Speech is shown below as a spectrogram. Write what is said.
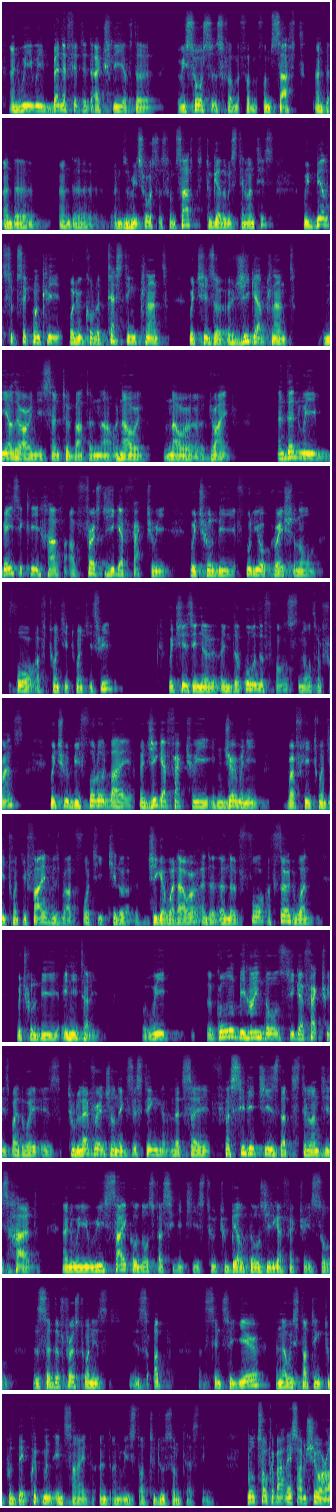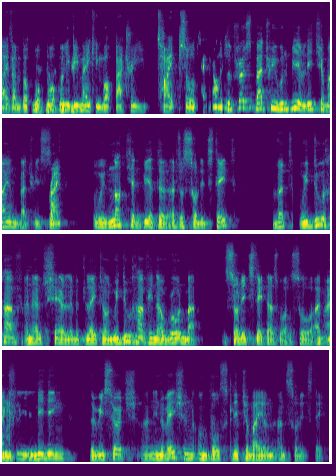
And we, we benefited actually of the resources from, from, from Saft and, and, the, and, the, and the resources from Saft together with Stellantis. We built subsequently what we call a testing plant, which is a, a giga plant near the R&D center, about an hour, an hour, an hour drive. And then we basically have our first gigafactory, which will be fully operational for of 2023, which is in, a, in the Hauts-de-France, north of France, which will be followed by a gigafactory in Germany, roughly 2025, with about 40 kilo gigawatt hour, and, and a, four, a third one, which will be in Italy. We the goal behind those gigafactories, by the way, is to leverage on existing, let's say, facilities that Stellantis had, and we recycle those facilities to, to build those gigafactories. So, as I said, the first one is, is up since a year, and now we're starting to put the equipment inside and, and we start to do some testing. We'll talk about this, I'm sure, Ivan, but what, what will you be making? What battery types or technology? The first battery will be a lithium ion battery. Right will not yet be at the, at the solid state, but we do have, and I'll share a little bit later on, we do have in our roadmap solid state as well. So I'm mm-hmm. actually leading the research and innovation on both lithium ion and solid state.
